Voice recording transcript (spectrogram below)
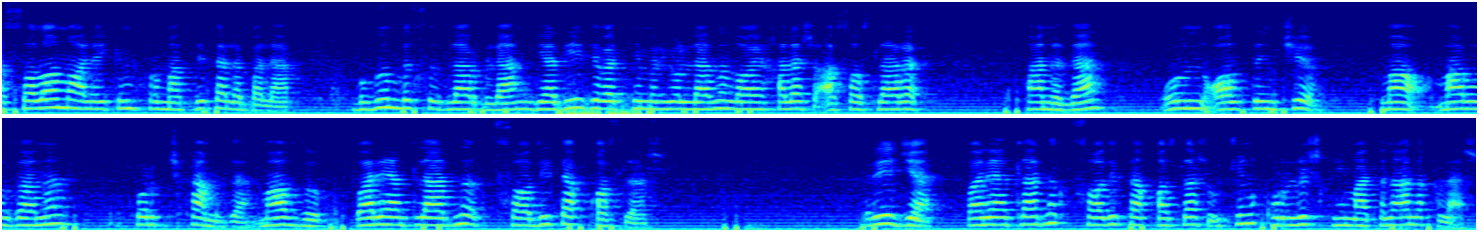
assalomu alaykum hurmatli talabalar. Bugun biz sizlar bilan geodeziya va temir yo'llarni loyihalash asoslari fanidan o'n oltinchi ma'ruzani ko'rib chiqamiz. Mavzu variantlarni iqtisodiy taqqoslash. Reja variantlarni iqtisodiy taqqoslash uchun qurilish qiymatini aniqlash.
